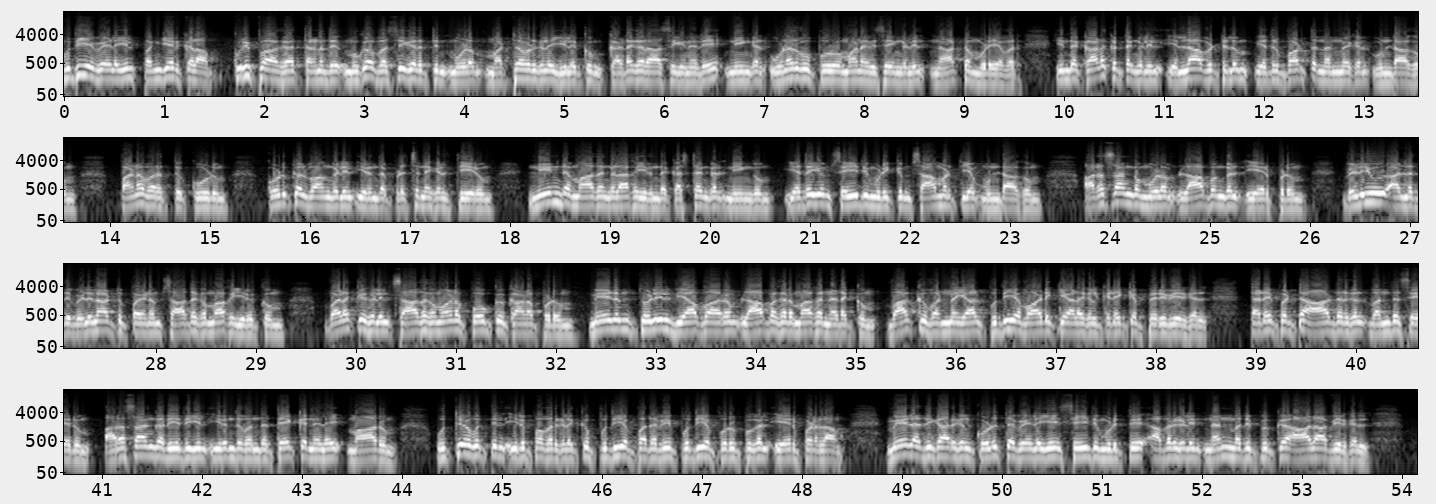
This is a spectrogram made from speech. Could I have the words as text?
புதிய வேலையில் பங்கேற்கலாம். குறிப்பாக தனது முக வசீகரத்தின் மூலம் மற்றவர்களை இழுக்கும் கடகராசியினரே நீங்கள் உணர்வுபூர்வமான விஷயங்களில் நாட்டம் உடையவர் இந்த காலகட்டங்களில் எல்லாவற்றிலும் எதிர்பார்த்த நன்மைகள் உண்டாகும். பணவரத்து கூடும். கொடுக்கல் வாங்கலில் இருந்த பிரச்சனைகள் தீரும். நீண்ட மாதங்களாக இருந்த கஷ்டங்கள் நீங்கும். எதையும் செய்து முடிக்கும் சாமர்த்தியம் உண்டாகும். அரசாங்கம் மூலம் லாபங்கள் ஏற்படும். வெளியூர் அல்லது வெளிநாட்டு பயணம் சாதகமாக இருக்கும். வழக்குகளில் சாதகமான போக்கு காணப்படும். மேலும் தொழில் வியாபாரம் லாபகரமாக நடக்கும். வாக்கு வன்மையால் புதிய வாடிக்கையாளர்கள் கிடைக்கப் பெறுவீர்கள். தடைப்பட்ட ஆர்டர்கள் வந்து சேரும். அரசாங்க ரீதியில் இருந்து வந்த தேக்க நிலை மாறும். உத்தியோகத்தில் இருப்பவர்களுக்கு புதிய பதவி புதிய பொறுப்புகள் ஏற்படலாம். மேலதிகாரிகள் கொடுத்த வேலையை செய்து முடித்து அவர்களின் நன்மதிப்புக்கு ஆளாவீர்கள்.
